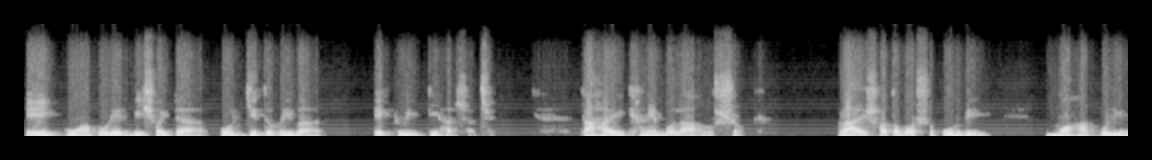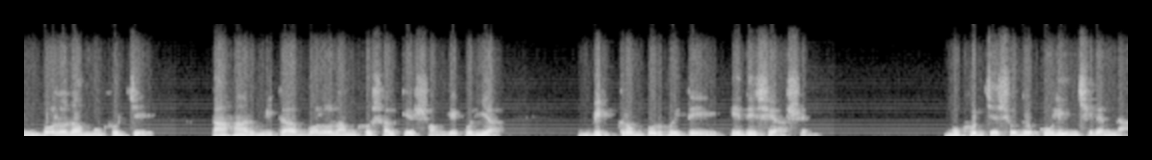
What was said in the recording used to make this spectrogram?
এই কুয়াপুরের বিষয়টা অর্জিত হইবার একটু ইতিহাস আছে। তাহা এখানে বলা আবশ্যক। প্রায় শতবর্ষ পূর্বে মহাকুলীন বলরাম মুখুজ্জে তাহার মিতা বলরাম ঘোষালকে সঙ্গে করিয়া বিক্রমপুর হইতে এদেশে আসেন। মুখুজ্জে শুধু কুলীন ছিলেন না,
